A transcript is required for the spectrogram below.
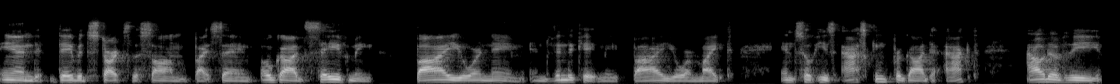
And David starts the psalm by saying, Oh God, save me by your name and vindicate me by your might. And so he's asking for God to act out of the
